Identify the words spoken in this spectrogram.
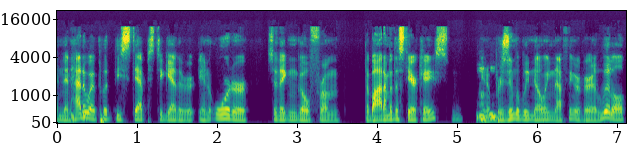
and then how do i put these steps together in order so they can go from the bottom of the staircase you know Mhm. presumably knowing nothing or very little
